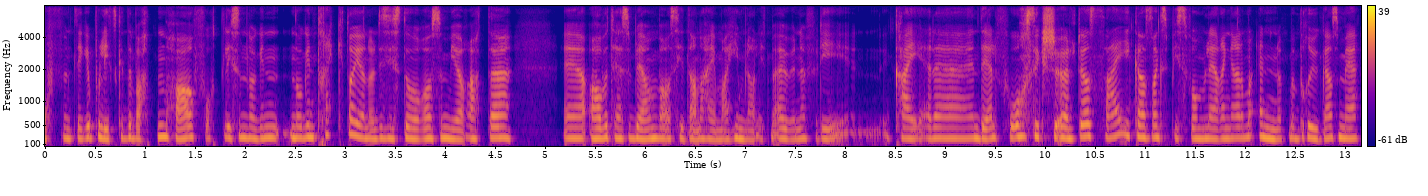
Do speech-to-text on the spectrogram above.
offentlige politiske debatten har fått liksom noen, noen trekk da gjennom de siste åra som gjør at eh, av og til så blir man bare sittende hjemme og himle litt med øynene, fordi hva er det en del får seg sjøl til å si? Hva slags spissformuleringer det må ende opp med å bruke som er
